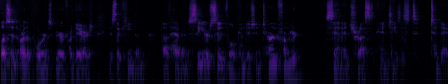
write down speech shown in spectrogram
Blessed are the poor in spirit, for theirs is the kingdom of heaven. See your sinful condition, turn from your sin, and trust in Jesus t- today.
